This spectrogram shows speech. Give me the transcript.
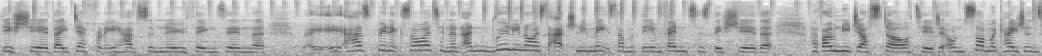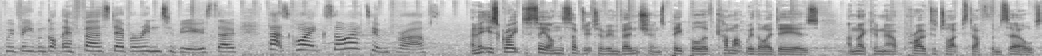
This year they definitely have some new things in that it has been exciting and, and really nice to actually meet some of the inventors this year that have only just started. On some occasions, we've even got their first ever interview, so that's quite exciting for us. And it is great to see on the subject of inventions, people have come up with ideas and they can now prototype stuff themselves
